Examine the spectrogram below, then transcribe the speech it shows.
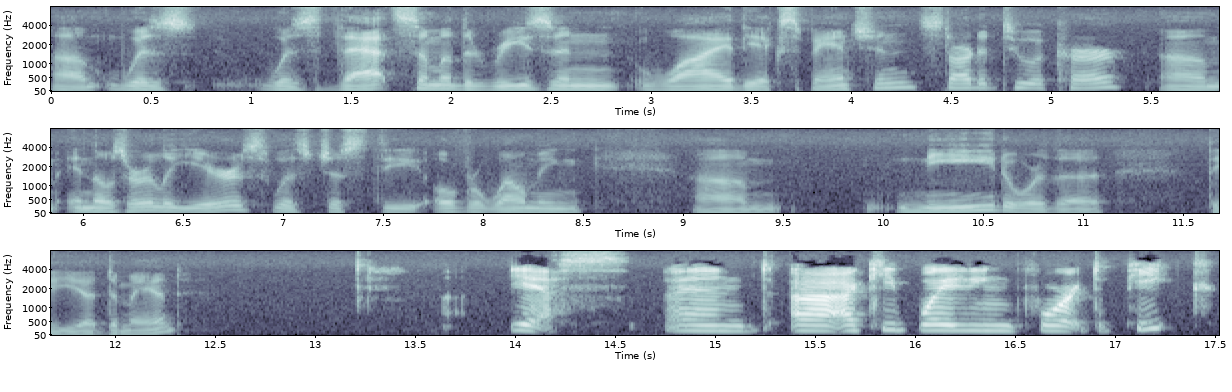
Um, was was that some of the reason why the expansion started to occur um, in those early years? Was just the overwhelming um, need or the the uh, demand? Yes, and uh, I keep waiting for it to peak.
